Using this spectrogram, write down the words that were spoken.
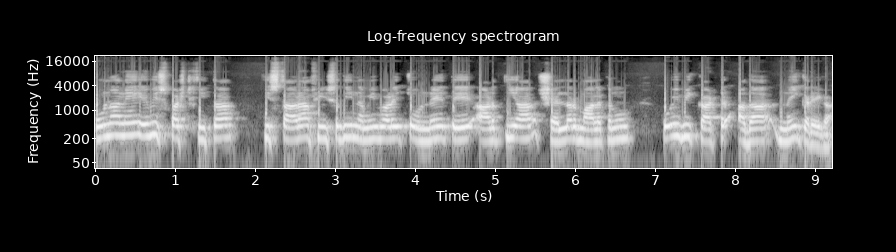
ਉਹਨਾਂ ਨੇ ਇਹ ਵੀ ਸਪਸ਼ਟ ਕੀਤਾ ਕਿ 17% ਦੀ ਨਮੀ ਵਾਲੇ ਝੋਨੇ ਤੇ ਆੜਤੀਆ ਸ਼ੈਲਰ ਮਾਲਕ ਨੂੰ ਕੋਈ ਵੀ ਕੱਟ ਅਦਾ ਨਹੀਂ ਕਰੇਗਾ।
